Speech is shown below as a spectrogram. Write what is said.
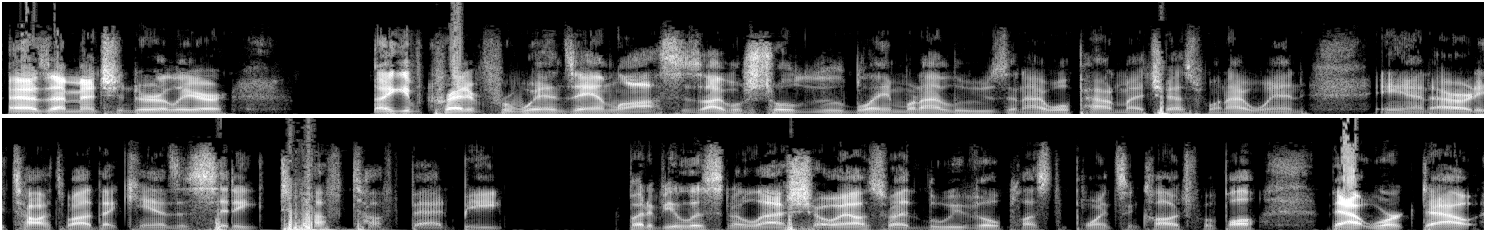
As I mentioned earlier, I give credit for wins and losses. I will shoulder the blame when I lose, and I will pound my chest when I win. And I already talked about that Kansas City tough, tough bad beat. But if you listen to the last show, I also had Louisville plus the points in college football. That worked out.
